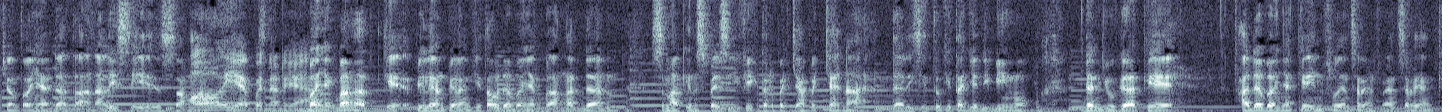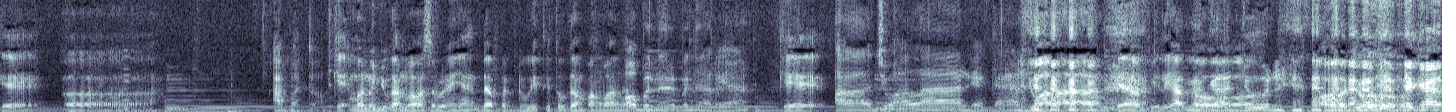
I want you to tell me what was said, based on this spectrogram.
Contohnya data analisis sama oh iya benar ya. banyak banget. Kayak pilihan-pilihan kita udah banyak banget dan semakin spesifik terpecah-pecah. Nah dari situ kita jadi bingung. Dan juga kayak ada banyak kayak influencer-influencer yang kayak eh, apa tuh? Kayak menunjukkan bahwa sebenarnya dapat duit itu gampang banget Oh bener-bener ya. kayak Ah jualan ya kan. jualan kayak afiliator Ngegadun. oh aduh ya kan.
